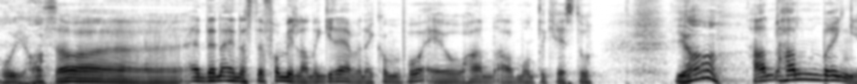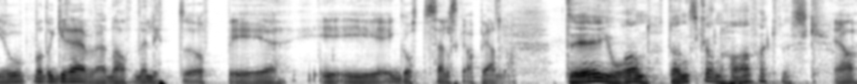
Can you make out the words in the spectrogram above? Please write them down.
Oh, ja. Så uh, Den eneste formildende greven jeg kommer på, er jo han av Monte Cristo. Ja. Han, han bringer jo på en måte grevenavnet litt opp i, i, i godt selskap igjen. da Det gjorde han. Den skal han ha, faktisk. Ja.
